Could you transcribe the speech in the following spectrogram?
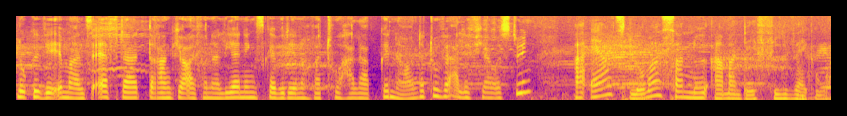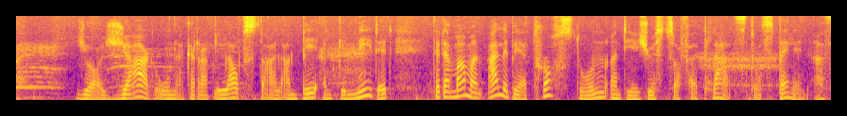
Lucke wie immer ans Efter, drang ja an Lehrnings, gell, wie dir noch was tu halab, genau. Und da tun wir alle vier Jahre stün. A erst Lummer san nö aman de Vieh weguhr. Jo jag ohne grad Laufstahl am B an genedet, der der Mamman alle bär trochstun an dir just so verplatzt du spellen as.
